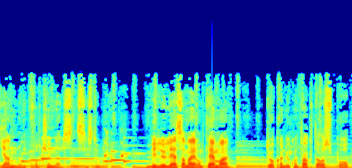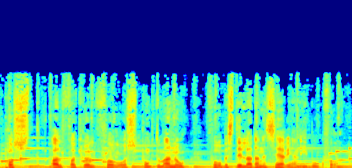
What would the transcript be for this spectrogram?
gjennom forkynnelsens historie. Vil du lese mer om temaet? Da kan du kontakte oss på postalfakrøllfoross.no for å bestille denne serien i bokform.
